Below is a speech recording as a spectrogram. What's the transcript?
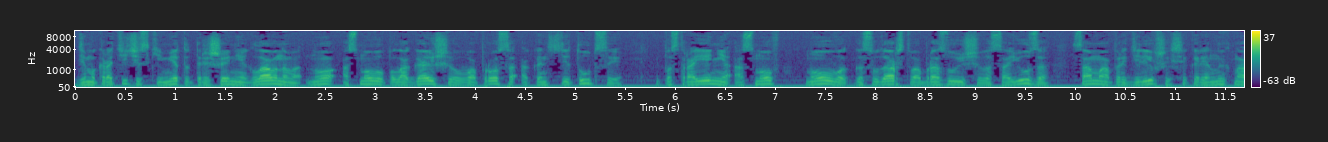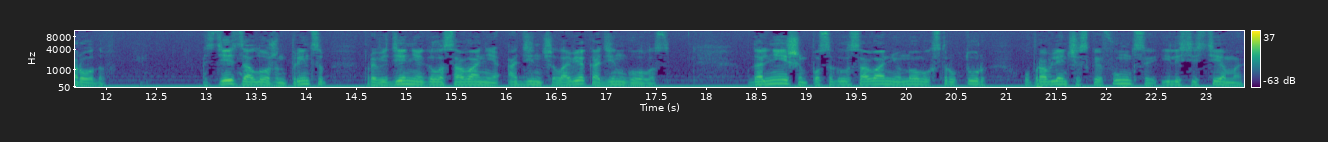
демократический метод решения главного, но основополагающего вопроса о Конституции и построения основ нового государствообразующего союза самоопределившихся коренных народов. Здесь заложен принцип проведения голосования «один человек, один голос». В дальнейшем, по согласованию новых структур управленческой функции или системы,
